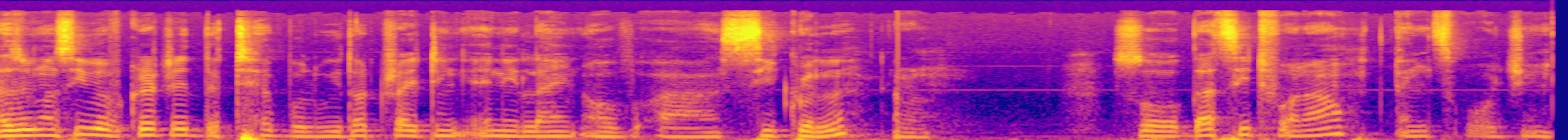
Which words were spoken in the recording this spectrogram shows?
as you can see we've created the table without writing any line of uh, SQL so that's it for now. Thanks for watching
